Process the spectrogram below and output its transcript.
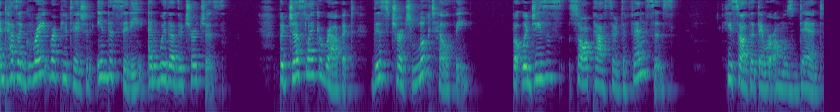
and has a great reputation in the city and with other churches. But just like a rabbit, this church looked healthy. But when Jesus saw past their defenses, he saw that they were almost dead.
